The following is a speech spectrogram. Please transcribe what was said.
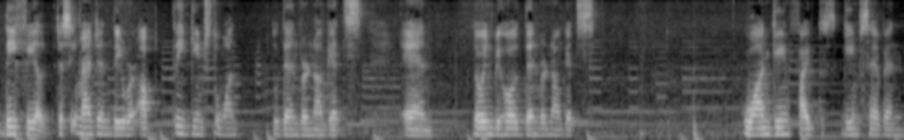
they failed. Just imagine they were up three games to one to Denver Nuggets, and lo and behold, Denver Nuggets won game five to game seven.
